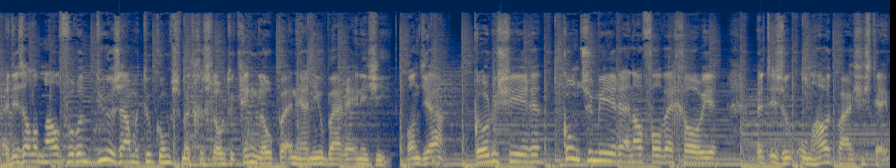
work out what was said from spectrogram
Het is allemaal voor een duurzame toekomst met gesloten kringlopen en hernieuwbare energie. Want ja, produceren, consumeren en afval weggooien, het is een onhoudbaar systeem.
